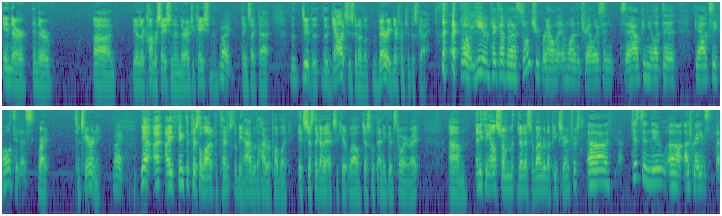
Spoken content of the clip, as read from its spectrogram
in their in their uh, you know their conversation and their education and Right. things like that. The, dude, the, the galaxy is going to look very different to this guy. Well, he even picked up a stormtrooper helmet in one of the trailers and said, "How can you let the galaxy fall to this?" Right. To tyranny. Right. Yeah, I, I think that there's a lot of potential to be had with the High Republic. It's just they got to execute it well, just with any good story, right? Um, anything else from Jedi Survivor that piques your interest? Uh, just a new uh, upgrades, uh,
